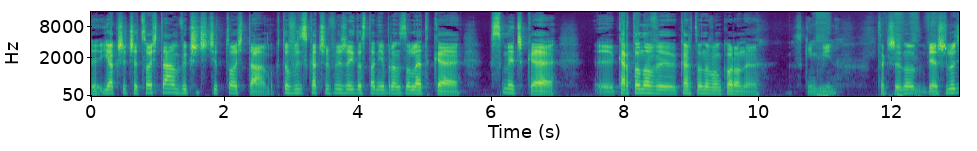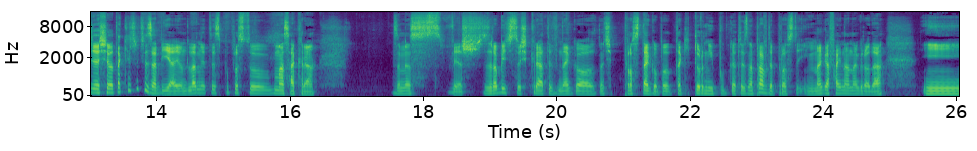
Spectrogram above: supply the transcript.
Y, ja krzyczę coś tam, wy krzyczycie coś tam. Kto wyskaczy wyżej, dostanie bransoletkę, smyczkę, y, kartonowy, kartonową koronę z King Bean. Także no wiesz, ludzie się o takie rzeczy zabijają. Dla mnie to jest po prostu masakra. Zamiast, wiesz, zrobić coś kreatywnego, znaczy prostego, bo taki turniej pubka to jest naprawdę prosty i mega fajna nagroda. I,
